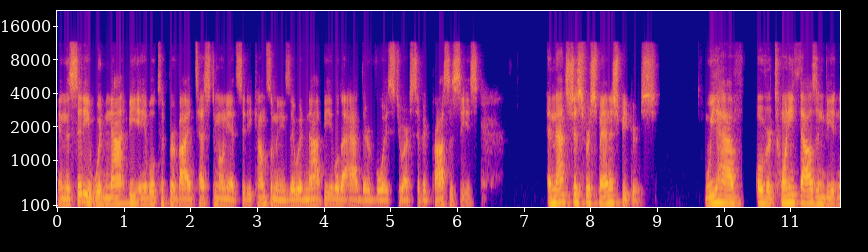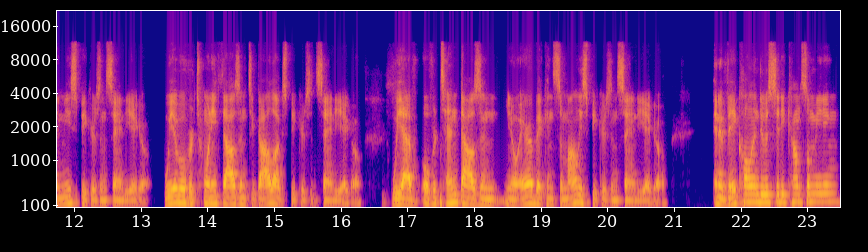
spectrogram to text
in the city would not be able to provide testimony at city council meetings. They would not be able to add their voice to our civic processes. And that's just for Spanish speakers. We have over 20,000 Vietnamese speakers in San Diego. We have over 20,000 Tagalog speakers in San Diego. We have over 10,000, you know, Arabic and Somali speakers in San Diego. And if they call into a city council meeting,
